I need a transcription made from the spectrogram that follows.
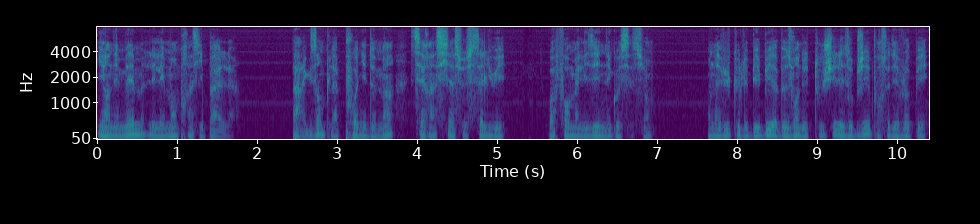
et en est même l'élément principal. Par exemple, la poignée de main sert ainsi à se saluer ou à formaliser une négociation. On a vu que le bébé a besoin de toucher les objets pour se développer.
